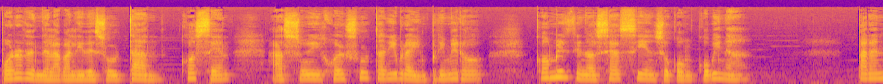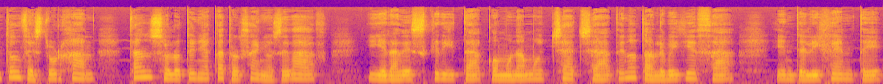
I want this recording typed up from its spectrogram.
por orden de la valide sultán Kosen a su hijo el sultán Ibrahim I, convirtiéndose así en su concubina. Para entonces Turhan tan solo tenía 14 años de edad y era descrita como una muchacha de notable belleza, inteligente,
